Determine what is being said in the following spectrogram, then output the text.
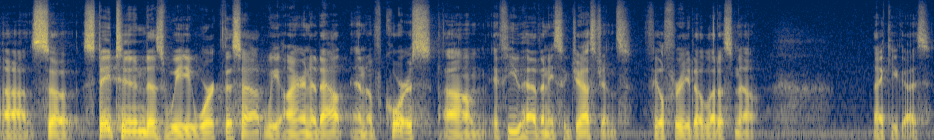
Uh, so stay tuned as we work this out, we iron it out, and of course, um, if you have any suggestions, feel free to let us know. Thank you guys.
